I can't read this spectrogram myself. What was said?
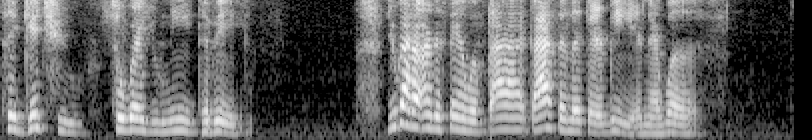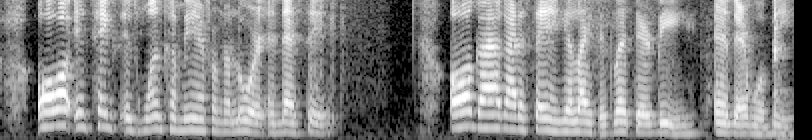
to get you to where you need to be. You got to understand with God, God said, let there be, and there was. All it takes is one command from the Lord, and that's it. All God got to say in your life is let there be, and there will be.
